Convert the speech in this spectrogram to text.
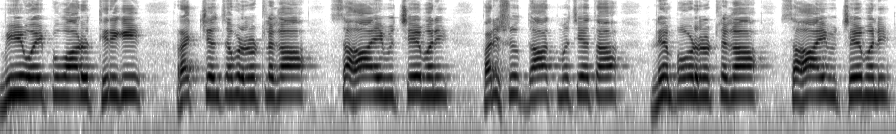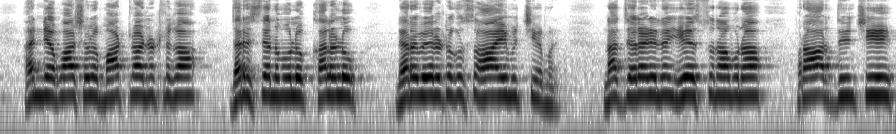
మీ వైపు వారు తిరిగి రక్షించబడినట్లుగా సహాయం చేయమని పరిశుద్ధాత్మ చేత నింపబడినట్లుగా సహాయం చేయమని అన్య భాషలు మాట్లాడినట్లుగా దర్శనములు కళలు నెరవేరుటకు సహాయం చేయమని. నా జరడిన ఏసునామున ప్రార్థించి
